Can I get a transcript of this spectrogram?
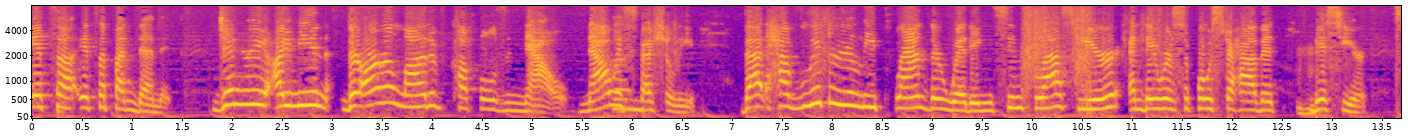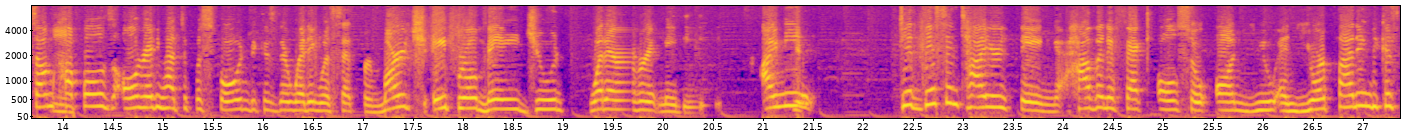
It's a it's a pandemic. Jinri, I mean, there are a lot of couples now, now especially, that have literally planned their wedding since last year and they were supposed to have it mm-hmm. this year. Some mm. couples already had to postpone because their wedding was set for March, April, May, June, whatever it may be. I mean, did this entire thing have an effect also on you and your planning? Because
